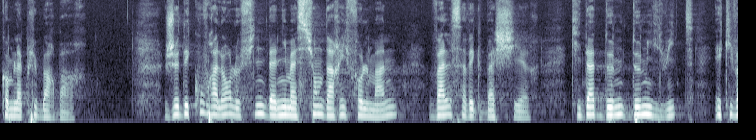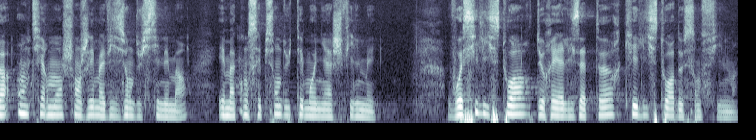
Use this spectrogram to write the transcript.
comme la plus barbare. Je découvre alors le film d'animation d'Harry Follman, Valse avec Bachir, qui date de 2008 et qui va entièrement changer ma vision du cinéma et ma conception du témoignage filmé. Voici l'histoire du réalisateur qui est l'histoire de son film.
